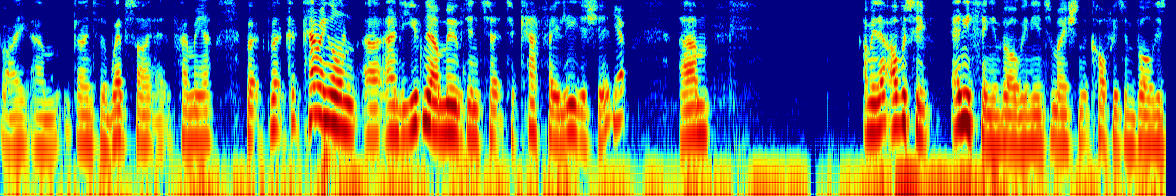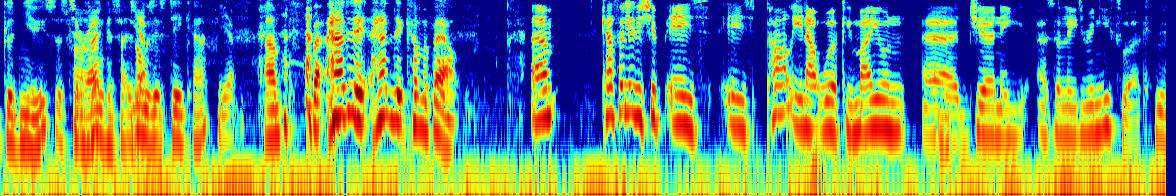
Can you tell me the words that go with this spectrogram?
by um, going to the website at Premier. But but c- carrying on, uh, Andy, you've now moved into to cafe leadership. Yep. Um, I mean, obviously, anything involving the intimation that coffee's involved is good news, as far as I'm concerned, as yep. long as it's decaf. Yep. Um, but how did it how did it come about? Cafe leadership is is partly in outworking my own uh, journey as a leader in youth work. Mm.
